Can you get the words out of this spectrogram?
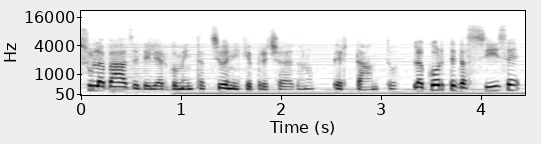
Sulla base delle argomentazioni che precedono, pertanto, la Corte d'Assise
